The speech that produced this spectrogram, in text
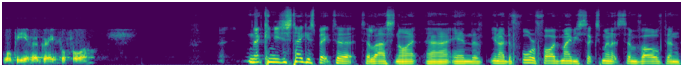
will be ever grateful for. Can you just take us back to, to last night uh, and the you know the four or five maybe six minutes involved in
